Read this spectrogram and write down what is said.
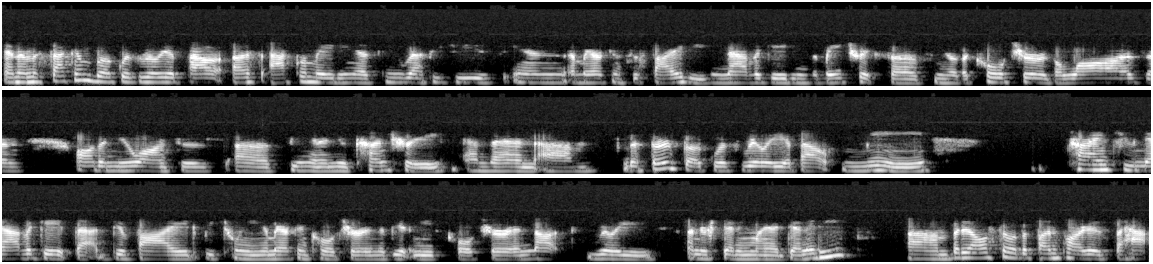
And then the second book was really about us acclimating as new refugees in American society, navigating the matrix of, you know, the culture, the laws, and all the nuances of being in a new country. And then um, the third book was really about me trying to navigate that divide between American culture and the Vietnamese culture and not really understanding my identity. Um, but it also, the fun part is the, half,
